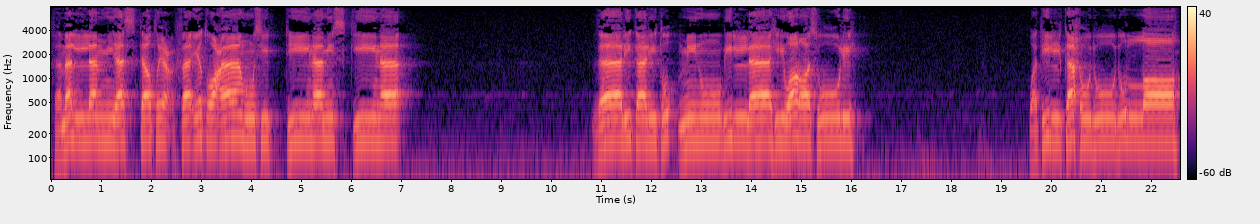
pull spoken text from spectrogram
فمن لم يستطع فاطعام ستين مسكينا ذلك لتؤمنوا بالله ورسوله وتلك حدود الله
